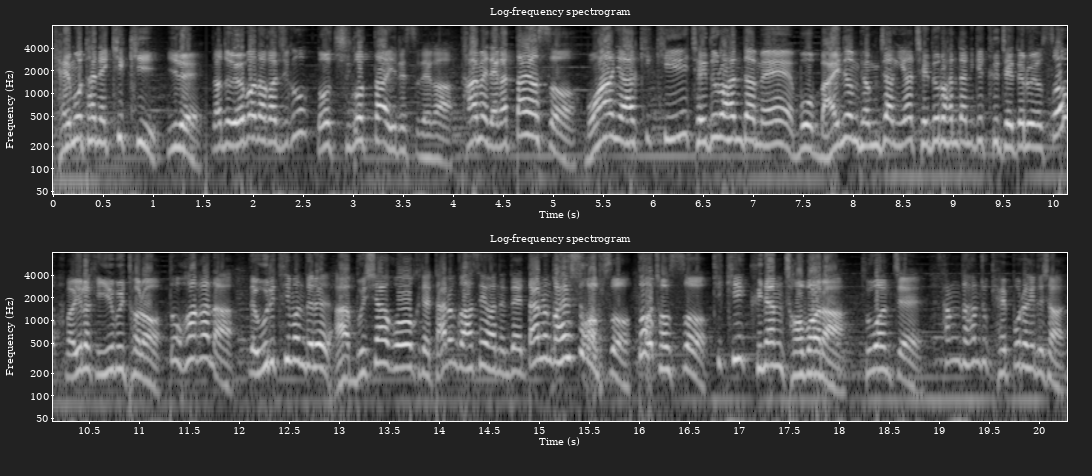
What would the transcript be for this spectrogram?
개 못하네 키키 이래. 나도 열받아가지고 너 죽었다 이랬어 내가. 다음에 내가 따였어. 뭐하냐 키키 제대로 한다며 뭐 말년 병장이야 제대로 한다는 게 그 제대로였어? 막 이렇게 입을 털어. 또 화가 나. 근데 우리 팀원들은 아 무시하고 그냥 다른 거 하세요 하는데 다른 거 할 수가 없어. 또 졌어. 키키 그냥 접어라. 두 번째 상대 한조 개뽀록 headshot.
